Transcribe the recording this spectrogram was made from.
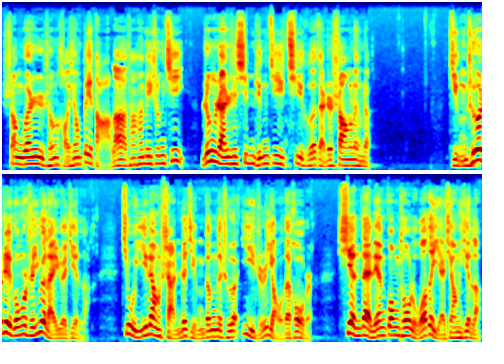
上官日成好像被打了，他还没生气，仍然是心平气气和，在这商量着。警车这功夫是越来越近了，就一辆闪着警灯的车一直咬在后边。现在连光头骡子也相信了，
